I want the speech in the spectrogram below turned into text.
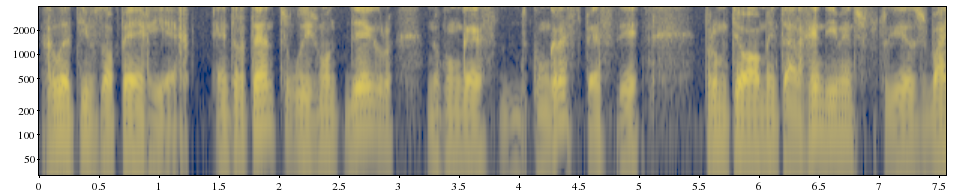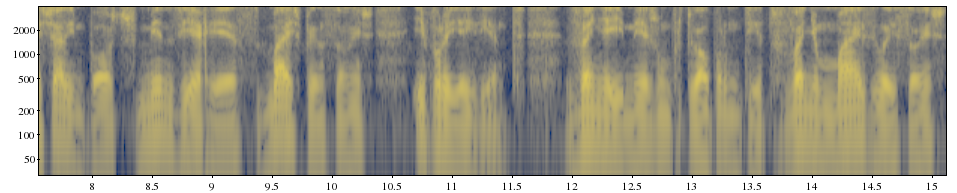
relativos ao PRR. Entretanto, Luís Montenegro, no Congresso, Congresso do PSD, prometeu aumentar rendimentos portugueses, baixar impostos, menos IRS, mais pensões e por aí adiante. Venha aí mesmo um Portugal prometido. Venham mais eleições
